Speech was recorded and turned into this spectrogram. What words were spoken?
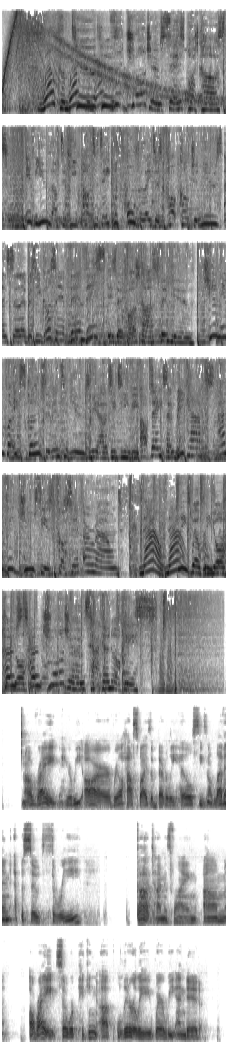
Welcome, Welcome to, to the JoJo Says podcast. If you love to keep up to date with all the latest pop culture news and celebrity gossip, then this is the podcast for you. Tune in for exclusive interviews, reality TV updates and recaps, and the juiciest gossip around. Now, now, please welcome, please your, welcome host, your host, Giorgio Takanakis. All right, here we are. Real Housewives of Beverly Hills, season 11, episode 3. God, time is flying. Um, all right, so we're picking up literally where we ended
